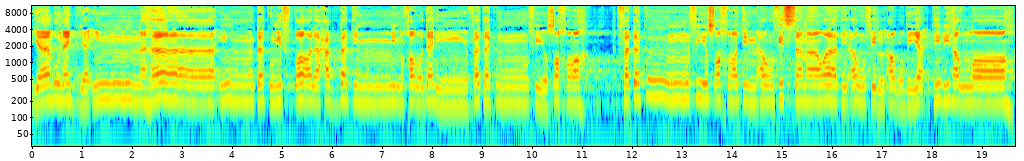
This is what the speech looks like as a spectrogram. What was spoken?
يا بني انها ان تك مثقال حبه من خردل فتكن في صخره فتكن في صخرة أو في السماوات أو في الأرض يأت بها الله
